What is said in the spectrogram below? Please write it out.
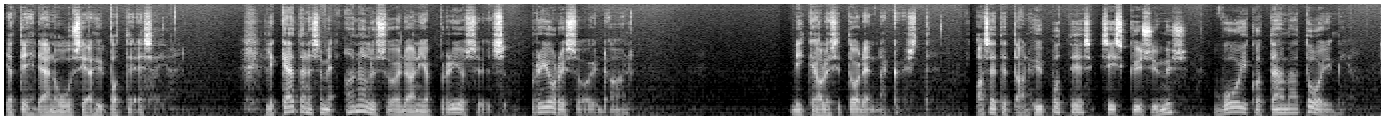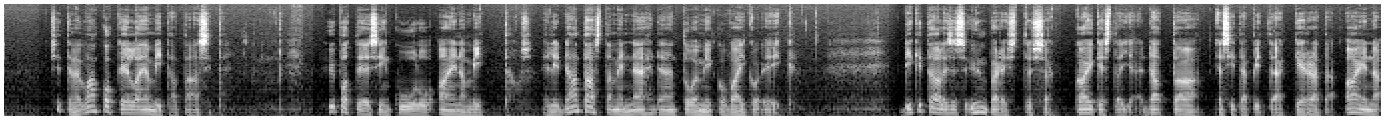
ja tehdään uusia hypoteeseja. Eli käytännössä me analysoidaan ja priorisoidaan, mikä olisi todennäköistä. Asetetaan hypoteesi, siis kysymys, voiko tämä toimia. Sitten me vaan kokeillaan ja mitataan sitä. Hypoteesiin kuuluu aina mittaus, eli datasta me nähdään toimiko vaiko eikö. Digitaalisessa ympäristössä kaikesta jää dataa ja sitä pitää kerätä aina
